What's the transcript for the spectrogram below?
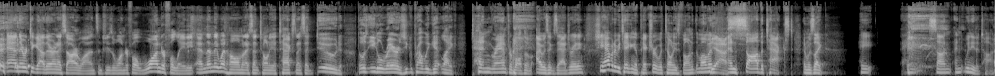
and they were together, and I saw her once, and she's a wonderful, wonderful lady. And then they went home, and I sent Tony a text, and I said, "Dude, those Eagle Rares, you could probably get like." 10 grand for both of them. I was exaggerating. She happened to be taking a picture with Tony's phone at the moment Yes. and saw the text and was like, Hey, hey, son, I, we need to talk.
